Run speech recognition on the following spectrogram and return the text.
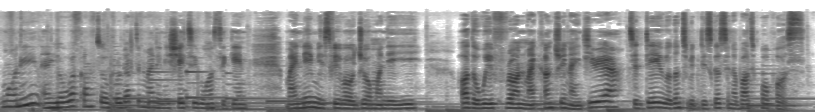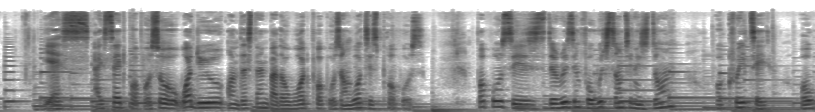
good morning, and you're welcome to Productive Mind Initiative once again. My name is Favor Ojo all the way from my country, Nigeria. Today, we're going to be discussing about purpose. Yes, I said purpose. So, what do you understand by the word purpose, and what is purpose? Purpose is the reason for which something is done or created, or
